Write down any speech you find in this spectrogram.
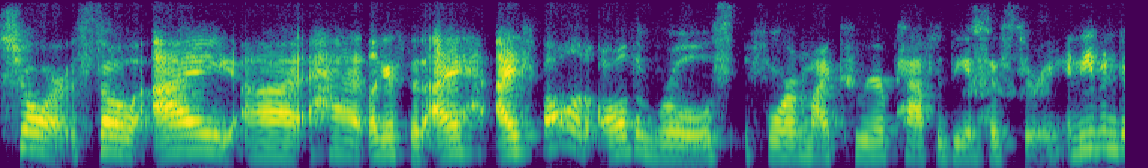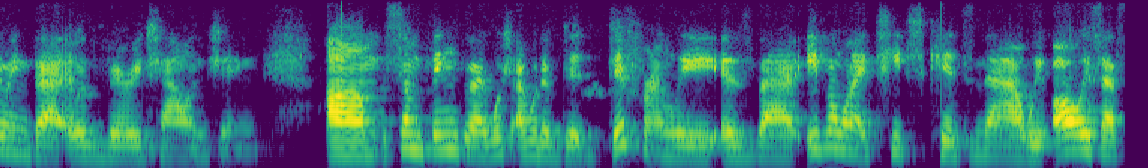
Sure. So I uh, had, like I said, I I followed all the rules for my career path to be in history, and even doing that, it was very challenging. Um, some things that I wish I would have did differently is that even when I teach kids now, we always ask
